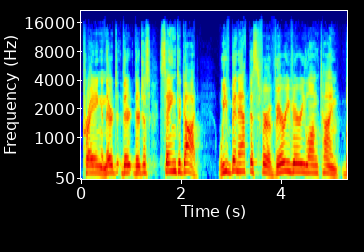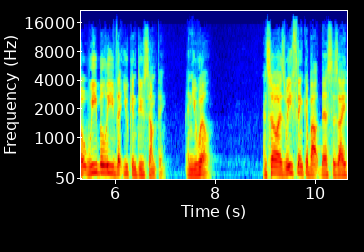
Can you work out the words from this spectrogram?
praying, and they're, they're, they're just saying to God, We've been at this for a very, very long time, but we believe that you can do something, and you will. And so, as we think about this, as I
